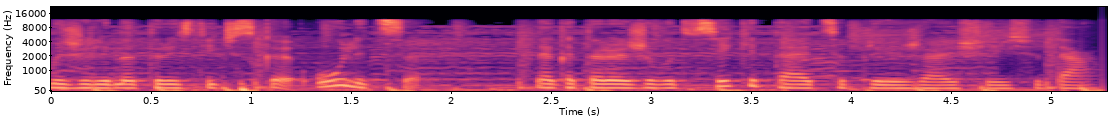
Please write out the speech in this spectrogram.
Мы жили на туристической улице, на которой живут все китайцы, приезжающие сюда.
